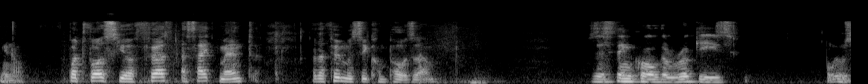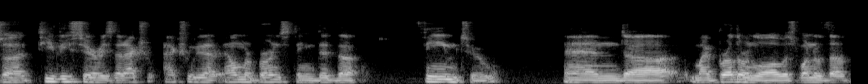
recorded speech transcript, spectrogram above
you know. What was your first assignment as a film music composer? There's this thing called The Rookies. It was a TV series that actually, actually that Elmer Bernstein did the theme to, and uh, my brother-in-law was one of the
